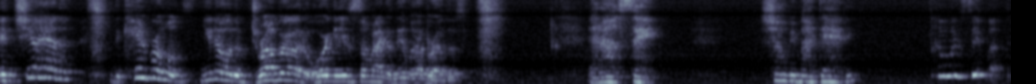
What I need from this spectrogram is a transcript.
And she had have the, camera on, you know, the drummer or the organist or somebody, because them her brothers. And I'll say, show me my daddy. I want to see my daddy.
